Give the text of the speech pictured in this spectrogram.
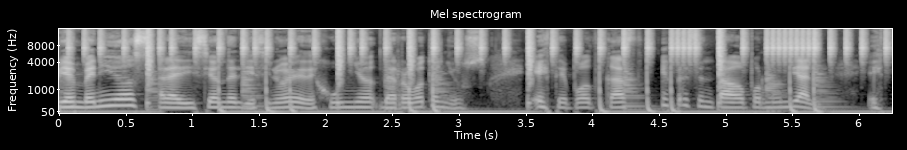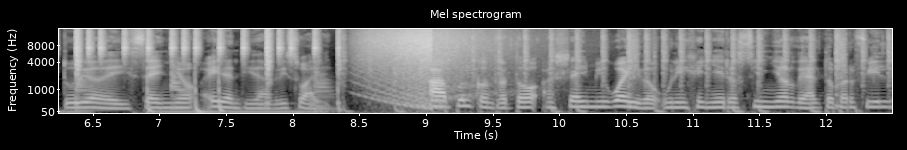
Bienvenidos a la edición del 19 de junio de Roboto News. Este podcast es presentado por Mundial, estudio de diseño e identidad visual. Apple contrató a Jamie Wado, un ingeniero senior de alto perfil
